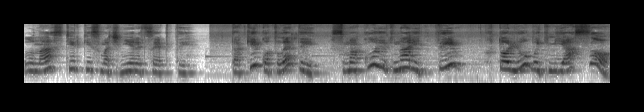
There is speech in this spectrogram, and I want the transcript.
У нас тільки смачні рецепти. Такі котлети смакують навіть тим, хто любить м'ясо.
